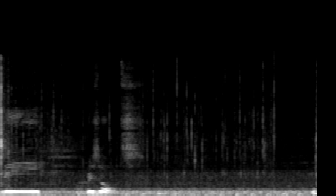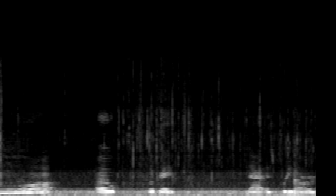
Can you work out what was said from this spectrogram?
the results. Oh, okay. That is pretty hard.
